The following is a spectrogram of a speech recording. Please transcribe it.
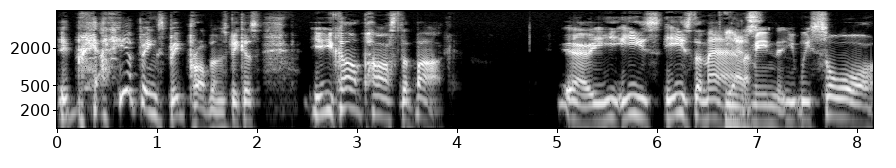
It, I think it brings big problems because you, you can't pass the buck you know, he, he's he's the man. Yes. I mean, we saw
